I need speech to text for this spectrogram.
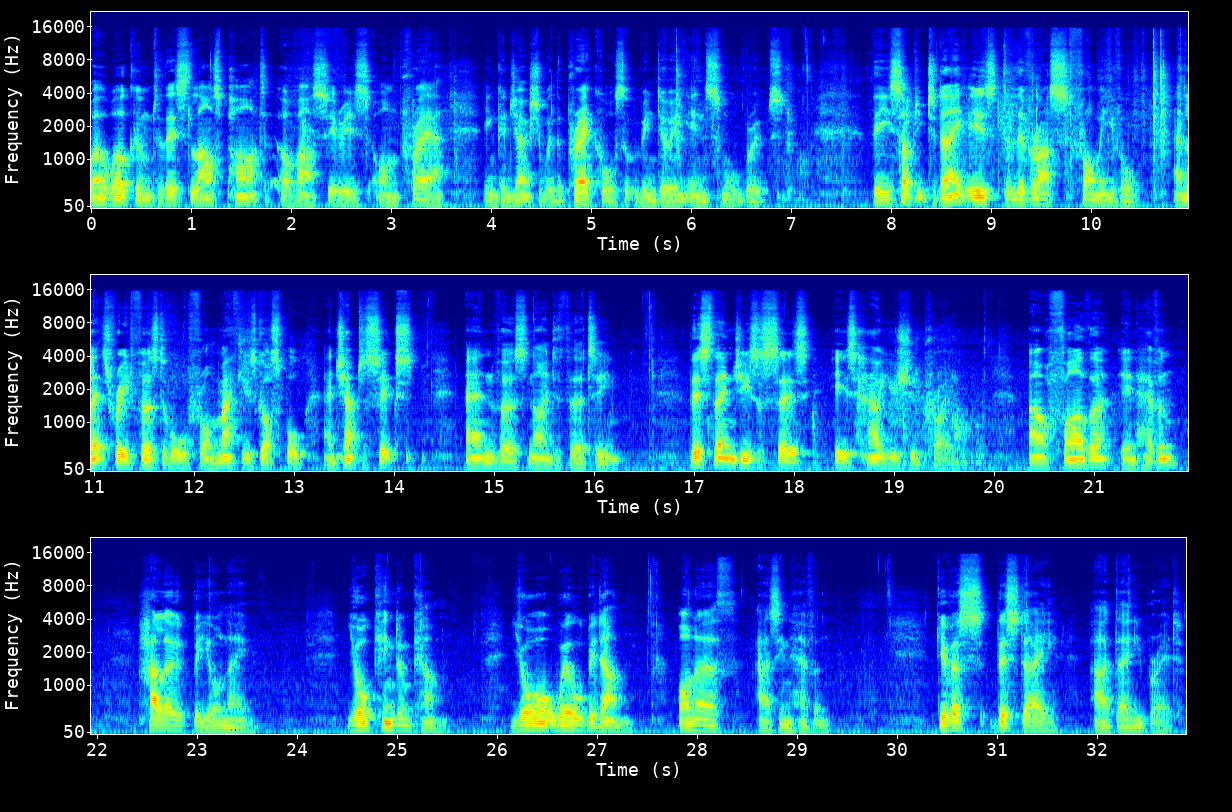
Well, welcome to this last part of our series on prayer in conjunction with the prayer course that we've been doing in small groups. The subject today is Deliver Us from Evil. And let's read first of all from Matthew's Gospel and chapter 6 and verse 9 to 13. This then, Jesus says, is how you should pray Our Father in heaven, hallowed be your name. Your kingdom come, your will be done, on earth as in heaven. Give us this day our daily bread,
